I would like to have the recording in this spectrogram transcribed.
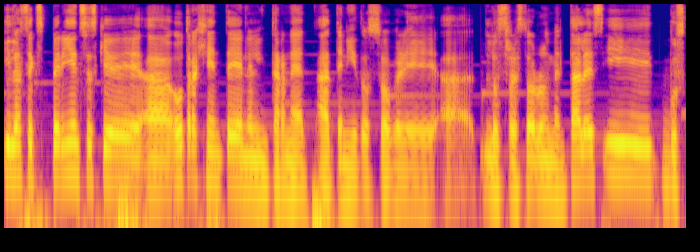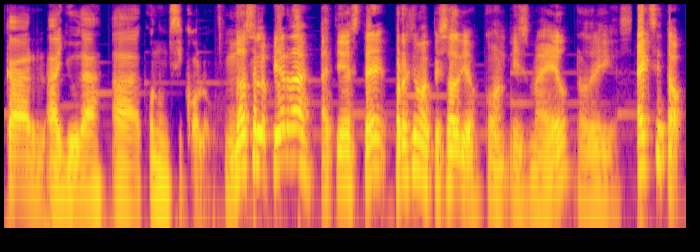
y las experiencias que ah, otra gente en el Internet ha tenido sobre ah, los trastornos mentales y buscar ayuda ah, con un psicólogo. No se lo pierda. A ti este próximo episodio con Ismael Rodríguez. ¡Éxito!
